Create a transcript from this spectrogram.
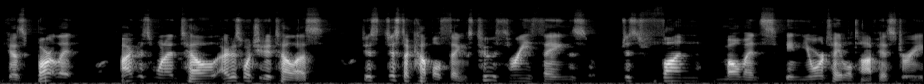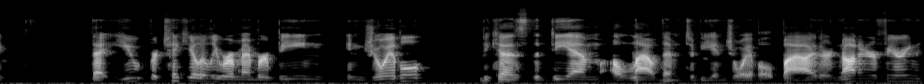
because Bartlett, I just want to tell, I just want you to tell us just just a couple things, two, three things, just fun moments in your tabletop history that you particularly remember being enjoyable because the DM allowed them to be enjoyable by either not interfering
